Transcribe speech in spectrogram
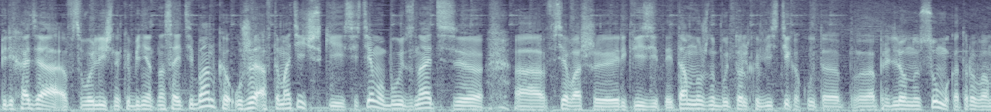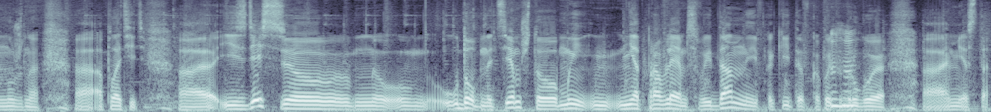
переходя в свой личный кабинет на сайте банка, уже автоматически система будет знать а, все ваши реквизиты. И там нужно будет только ввести какую-то определенную сумму, которую вам нужно оплатить. А, и здесь удобно тем, что мы не отправляем свои данные в, какие-то, в какое-то угу. другое место.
